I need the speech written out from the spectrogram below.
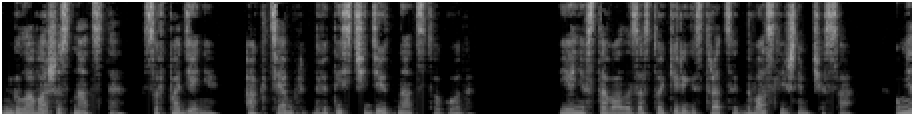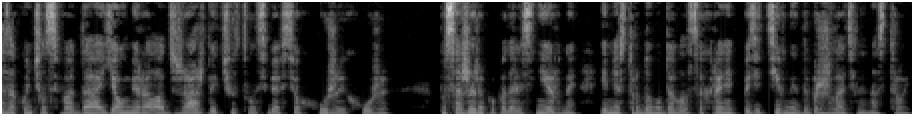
Глава 16. Совпадение. Октябрь 2019 года. Я не вставала за стойки регистрации два с лишним часа. У меня закончилась вода, я умирала от жажды и чувствовала себя все хуже и хуже. Пассажиры попадались нервные, и мне с трудом удавалось сохранять позитивный и доброжелательный настрой.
